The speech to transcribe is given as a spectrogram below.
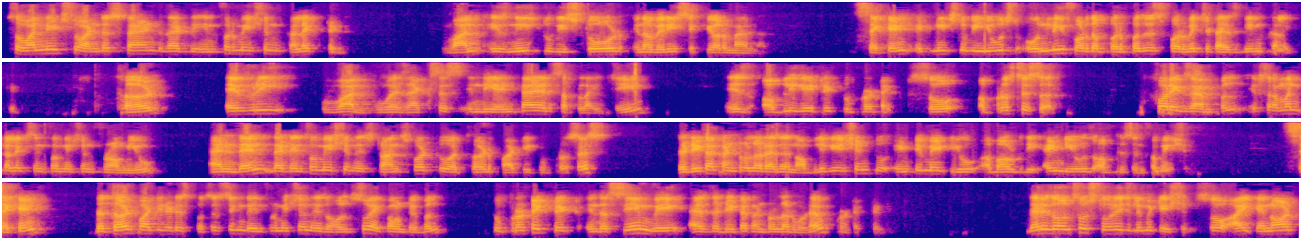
So one needs to understand that the information collected, one is need to be stored in a very secure manner. Second, it needs to be used only for the purposes for which it has been collected. Third, every one who has access in the entire supply chain is obligated to protect. So a processor, for example, if someone collects information from you and then that information is transferred to a third party to process, the data controller has an obligation to intimate you about the end use of this information. Second, the third party that is processing the information is also accountable to protect it in the same way as the data controller would have protected it. There is also storage limitations. So I cannot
